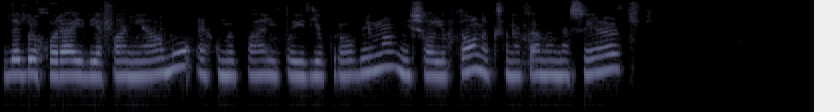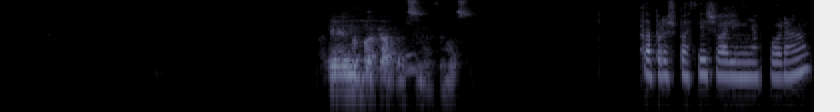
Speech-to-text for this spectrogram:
δεν προχωράει η διαφάνειά μου. Έχουμε πάλι το ίδιο πρόβλημα. Μισό λεπτό να ξανακάνω ένα share. Είμαι backup, έτσι Θα προσπαθήσω άλλη μια φορά.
